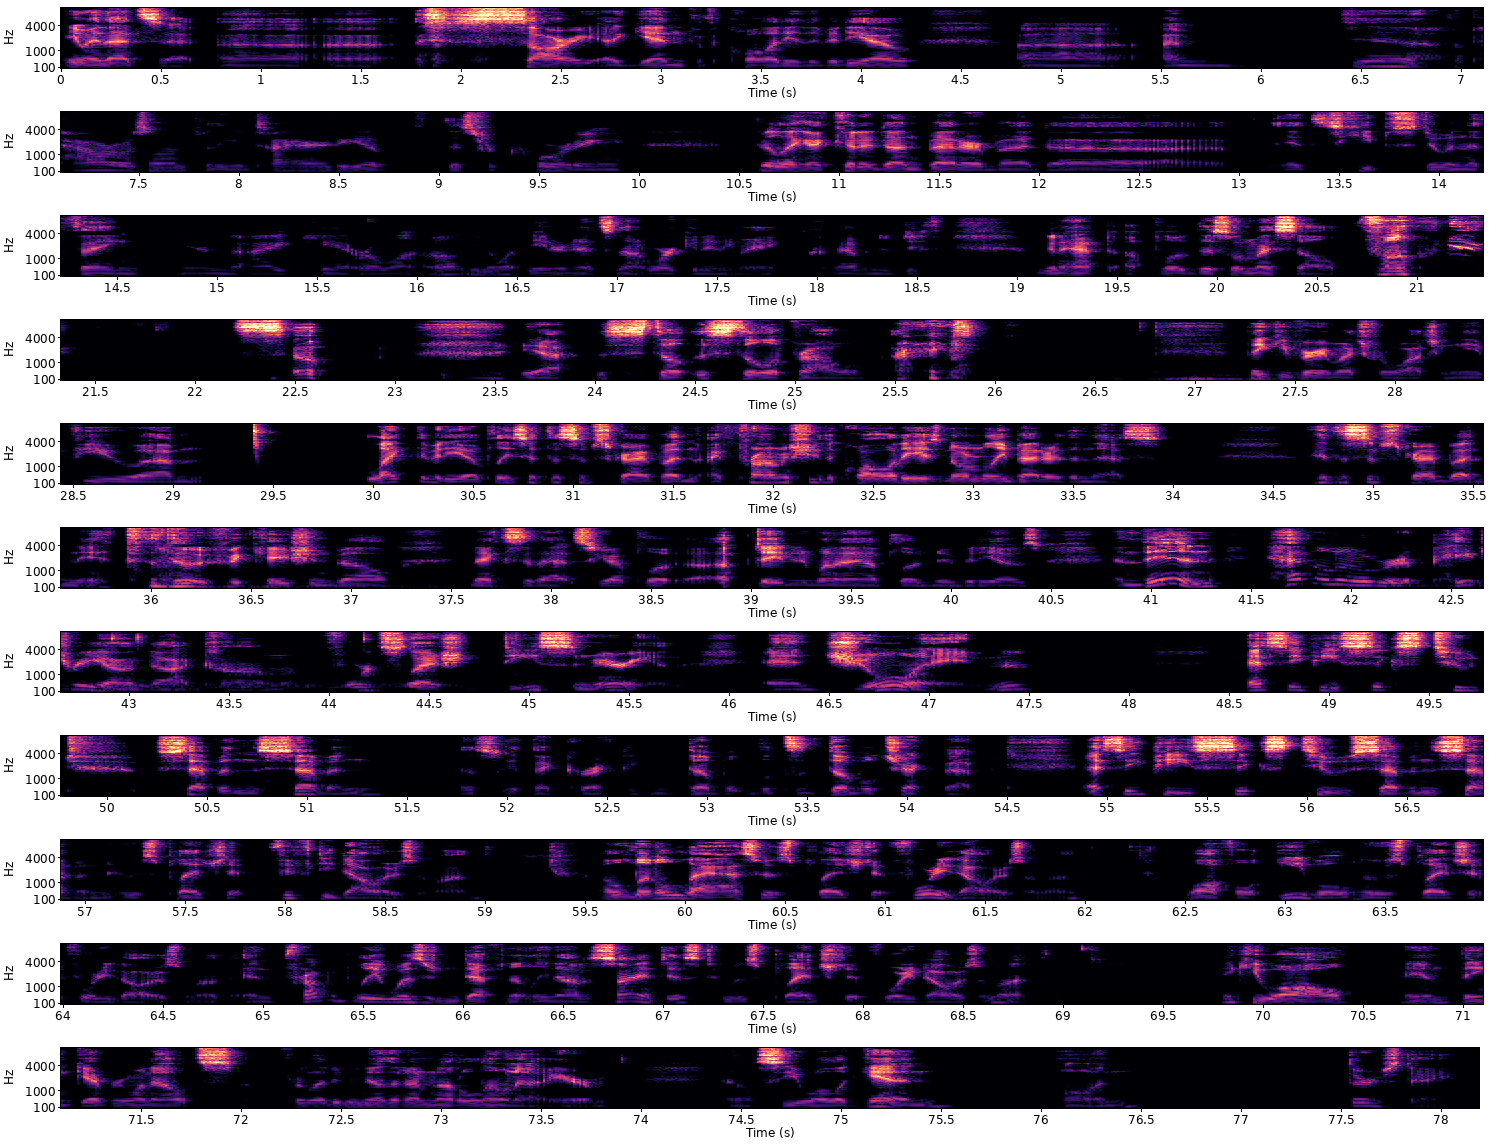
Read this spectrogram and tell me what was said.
Anyway, that's it. Uh, uh, sorry again for the quality of the video. Uh, I'm, yeah, the power was on for the entirety of this recording feel like I could have done better, but uh, it keeps doing the thing, and I can't rely. Well, you know what? The internet's not working anyway. I'm having to do. I'm gonna have to upload this on my cell phone. so, yeah, this is still this is still a problem. All right. Thank you very much for watching. If you um, like the video, please hit the subscribe button. I promise you, the quality is normally better than this hit the subscribe button, hit the notification bell next to that so you're upload, uh, updated when I upload new videos. And then head on over to patreon.com forward slash dcimmerian and join SCP-6277. Let's get that correct. Double, let's double check that. SCP-6277, who's pledged at $50 a month. A Little Lass, who's pledged at $40 a month Lawful Evil, who is pledged at $40 a month, and probably a wizard and definitely not a scientist, who is pledged at $40 a month. Thank you all, and thank everyone else for letting me know that I'm not alone out here. And I'll see you all again on Thursday.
